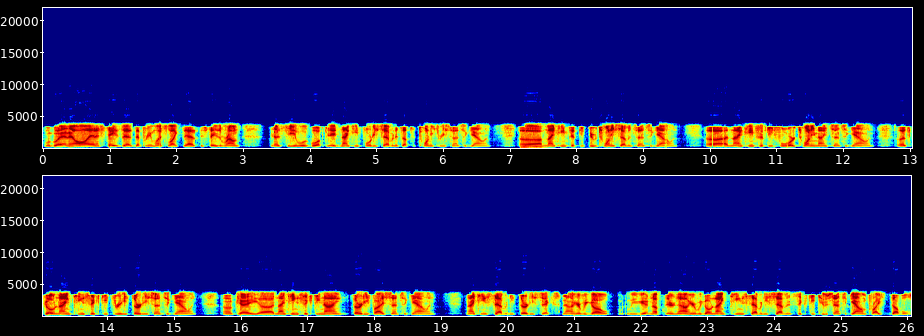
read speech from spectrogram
We'll go ahead and all, and it stays that, that pretty much like that. It stays around. Let's see, we'll go up to 1947. It's up to 23 cents a gallon. Uh, mm-hmm. 1952, 27 cents a gallon. Uh, 1954, 29 cents a gallon. Let's go. 1963, 30 cents a gallon. Okay. Uh, 1969, 35 cents a gallon. 1970, 36. Now here we go. We're getting up there. Now here we go. 1977, 62 cents a gallon. Price doubles.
